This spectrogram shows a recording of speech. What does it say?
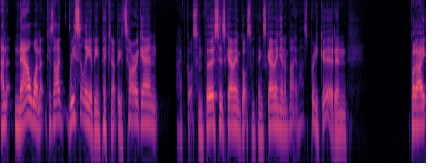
And now, when because I recently have been picking up the guitar again, I've got some verses going, got some things going, and I'm like, that's pretty good. And but I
